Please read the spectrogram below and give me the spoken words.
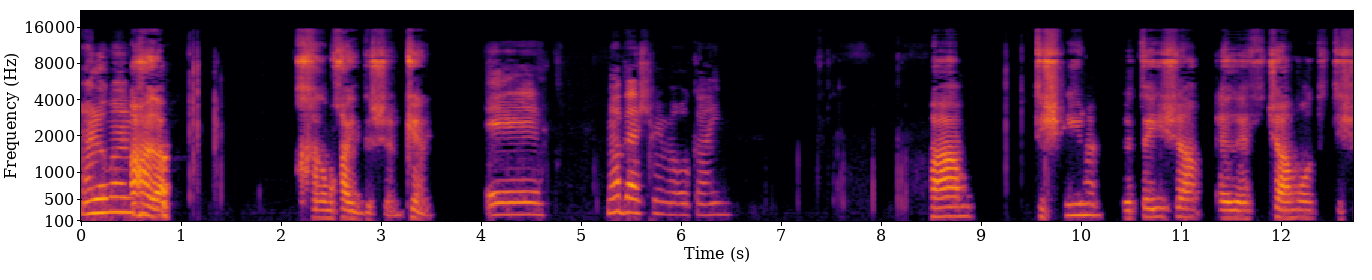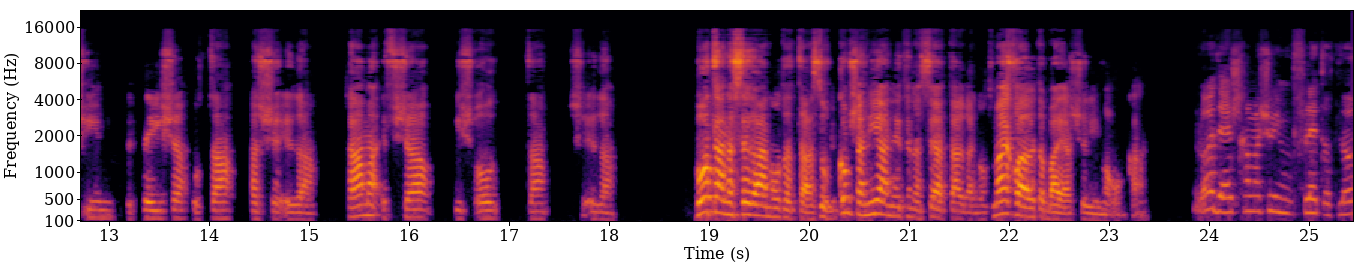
הלו, מה? אהלן. חלומך התגשם, כן. אה, מה הבעיה שלך עם מרוקאים? פעם 99,999 אותה השאלה. כמה אפשר לשאול אותה שאלה? בוא תנסה לענות אתה. עזוב, במקום שאני אענה, תנסה אתה לענות. מה יכולה להיות הבעיה שלי עם מרוקאים? לא יודע, יש לך משהו עם פלטות, לא?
